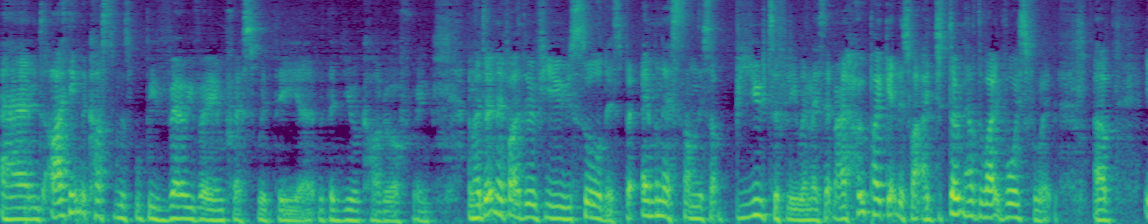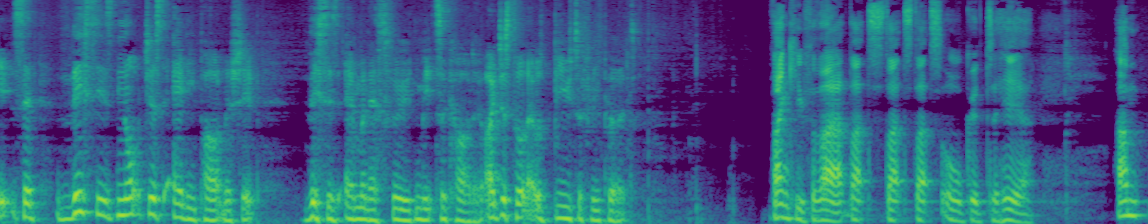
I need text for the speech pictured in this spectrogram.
and I think the customers will be very, very impressed with the uh, with the new Ocado offering. And I don't know if either of you saw this, but M&S summed this up beautifully when they said, and I hope I get this right, I just don't have the right voice for it. Uh, it said, this is not just any partnership, this is M&S Food meets Ocado. I just thought that was beautifully put. Thank you for that. That's that's that's all good to hear. Um,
